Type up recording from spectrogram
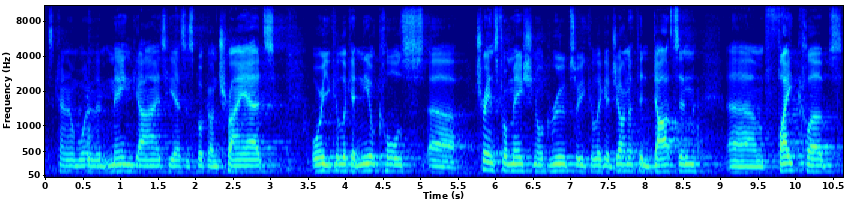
he's kind of one of the main guys. He has this book on triads. Or you could look at Neil Cole's uh, transformational groups, or you could look at Jonathan Dodson, um, fight clubs.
